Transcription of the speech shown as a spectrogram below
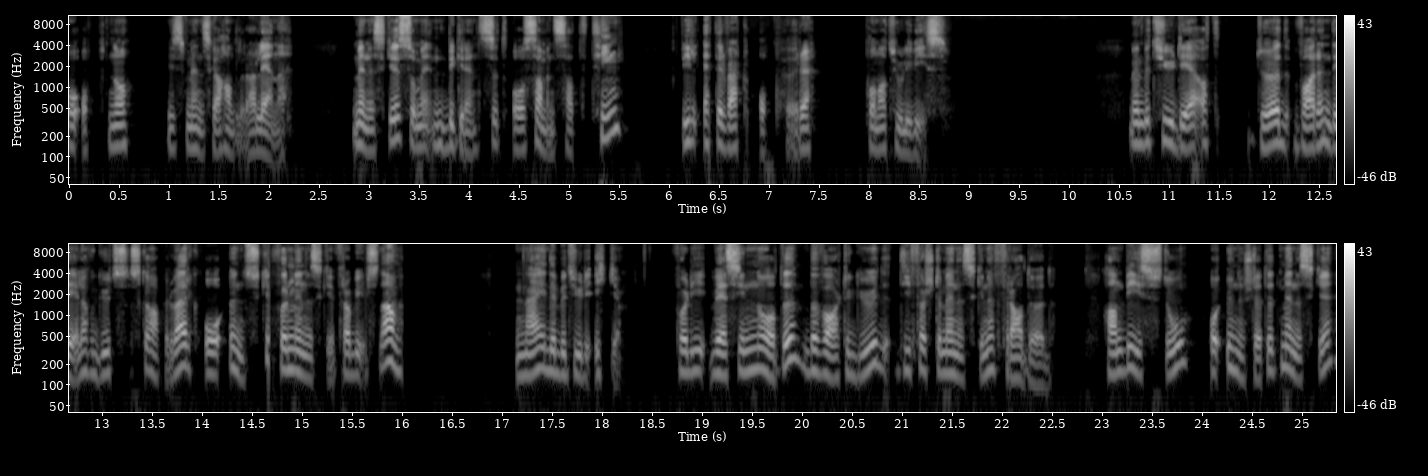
å oppnå hvis mennesket handler alene. mennesket som en begrenset og sammensatt ting, vil etter hvert opphøre på naturlig vis. Men betyr det at død var en del av Guds skaperverk og ønske for mennesket fra begynnelsen av? Nei, det betyr det ikke, fordi ved sin nåde bevarte Gud de første menneskene fra død. Han bisto og understøttet mennesket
